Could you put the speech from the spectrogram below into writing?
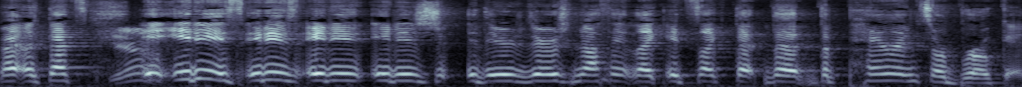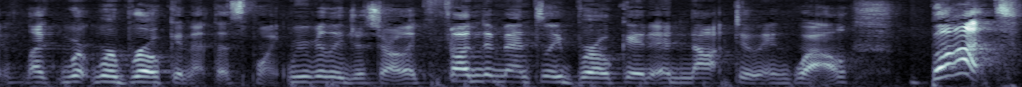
Right, like that's yeah. it, it is it is it is it is there, there's nothing like it's like that the, the parents are broken like we're, we're broken at this point we really just are like fundamentally broken and not doing well but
